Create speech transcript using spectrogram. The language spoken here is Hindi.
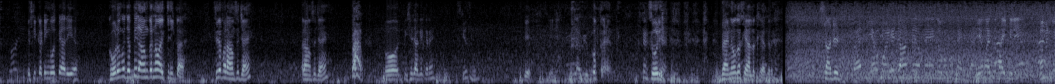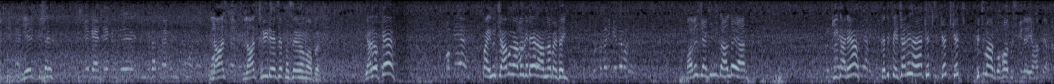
इसकी कटिंग बहुत प्यारी है। घोड़ों को जब भी आराम करना हो एक तरीका है। सिर्फ़ आराम से जाएँ। आराम से जाएँ। और पीछे जाके करें। एक्सक्यूज मी ये you. सॉरी बहनों का ख्याल रखा करें। स्टार्टेड ये वो पॉइंट है जहाँ से हमने लोगों को ये हमारे साथ भाई मिले हैं। हम इनको ये पिछले इसलिए कहते हैं क्योंकि इनके साथ मैचिंग सिस्टम होता है। लास्ट लास्ट थ्री डे से फंसे हुए वहाँ पर। यार ओके ओके भाई चाह मंगा दो कि आराम ना बैठा ही। पता नहीं जैकेट निकाल दो यार। तो की कर रहे हैं कभी पेचा नहीं लाया? खिच खिच खिच खिच मार। बहुत मुश्किल है यहाँ से आना।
